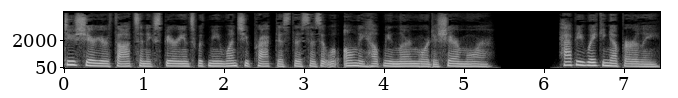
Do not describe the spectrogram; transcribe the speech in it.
Do share your thoughts and experience with me once you practice this, as it will only help me learn more to share more. Happy waking up early.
